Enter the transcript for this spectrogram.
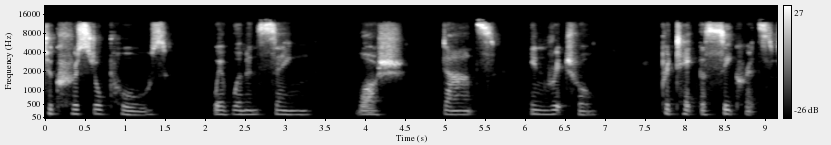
to crystal pools where women sing, wash, dance in ritual, protect the secrets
